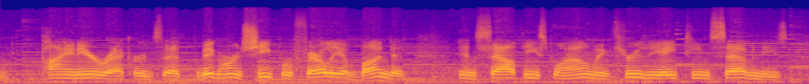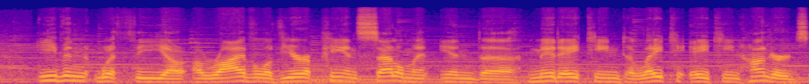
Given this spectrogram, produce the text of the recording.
um, pioneer records, that bighorn sheep were fairly abundant in southeast Wyoming through the 1870s even with the uh, arrival of European settlement in the mid-18 to late 1800s,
